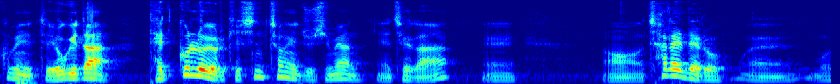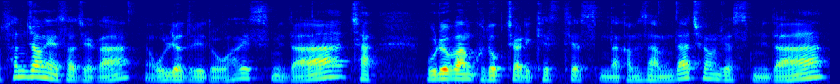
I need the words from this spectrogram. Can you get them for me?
커뮤니티 여기다 댓글로 이렇게 신청해 주시면 예, 제가 예, 어, 차례대로 예, 뭐 선정해서 제가 올려드리도록 하겠습니다. 자, 무료방 구독자 리퀘스트였습니다. 감사합니다. 최영주였습니다.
